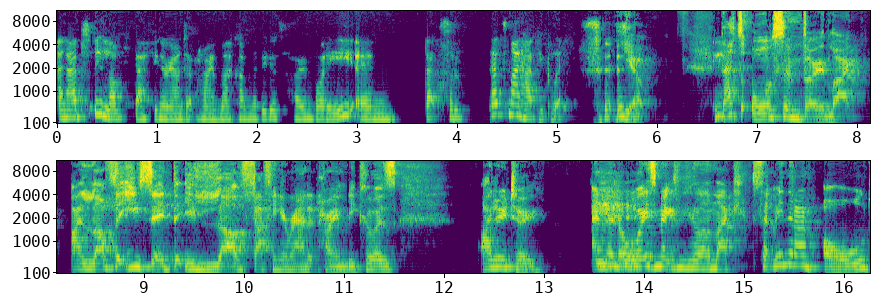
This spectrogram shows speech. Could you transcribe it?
And I absolutely love faffing around at home. Like I'm the biggest homebody, and that's sort of that's my happy place. yeah, that's awesome though. Like I love that you said that you love faffing around at home because I do too. And it always makes me feel I'm like, does that mean that I'm old?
